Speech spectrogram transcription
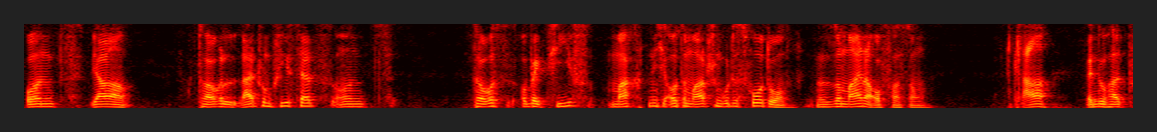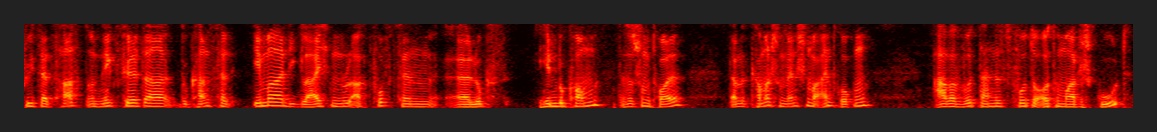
Und ja, teure Lightroom Presets und teures Objektiv macht nicht automatisch ein gutes Foto. Das ist so meine Auffassung. Klar, wenn du halt Presets hast und Nick-Filter, du kannst halt immer die gleichen 0815 äh, Looks hinbekommen. Das ist schon toll. Damit kann man schon Menschen beeindrucken. Aber wird dann das Foto automatisch gut?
